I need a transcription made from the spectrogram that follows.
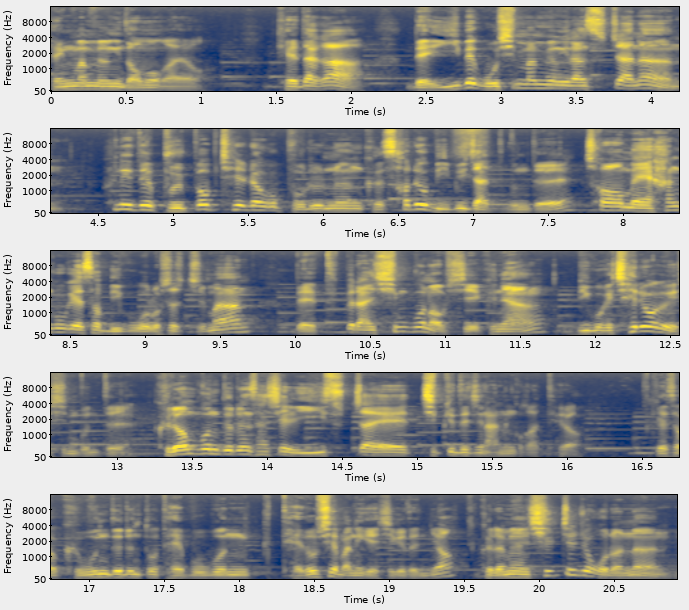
100만 명이 넘어가요. 게다가 네 250만 명이란 숫자는 흔히들 불법 체류라고 부르는 그 서류 미비자분들 처음에 한국에서 미국으로 오셨지만 네, 특별한 신분 없이 그냥 미국에 체류하고 계신 분들 그런 분들은 사실 이 숫자에 집계되진 않은 것 같아요. 그래서 그분들은 또 대부분 대도시에 많이 계시거든요. 그러면 실질적으로는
